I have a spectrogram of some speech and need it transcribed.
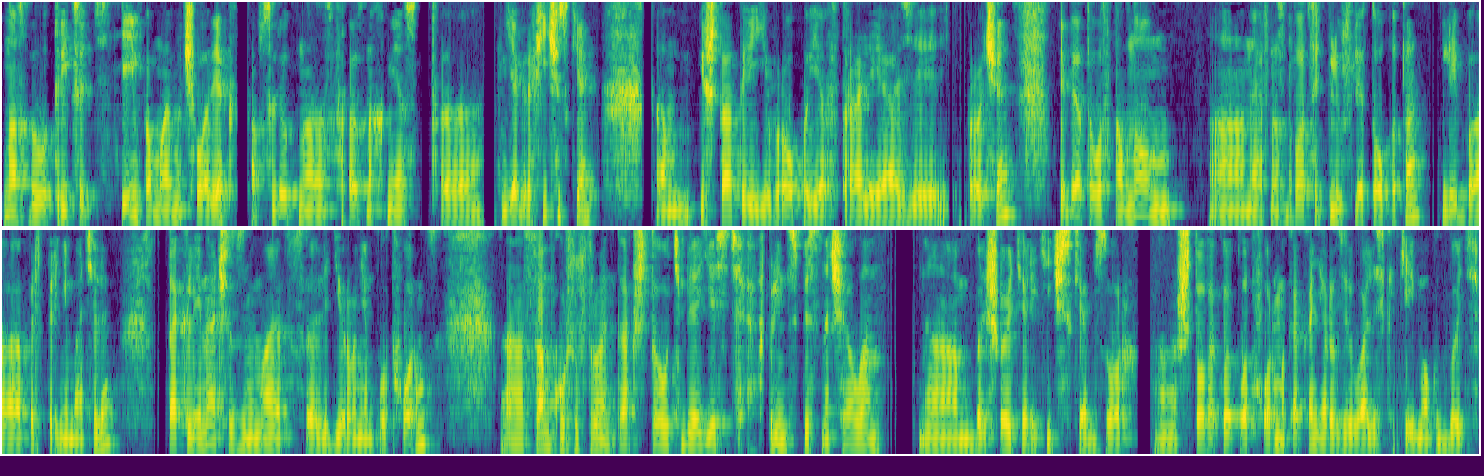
у нас было 37, по-моему, человек, абсолютно с разных мест э, географически. Там и Штаты, и Европа, и Австралия, и Азия, и прочее. Ребята в основном, э, наверное, с 20 плюс лет опыта, либо предприниматели так или иначе занимаются лидированием платформ. Э, сам курс устроен так, что у тебя есть, в принципе, сначала а, большой теоретический обзор, а, что такое платформы, как они развивались, какие могут быть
